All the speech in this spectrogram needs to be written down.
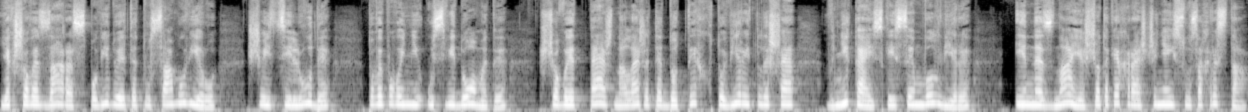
Якщо ви зараз сповідуєте ту саму віру, що й ці люди, то ви повинні усвідомити, що ви теж належите до тих, хто вірить лише в нікейський символ віри і не знає, що таке хрещення Ісуса Христа.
